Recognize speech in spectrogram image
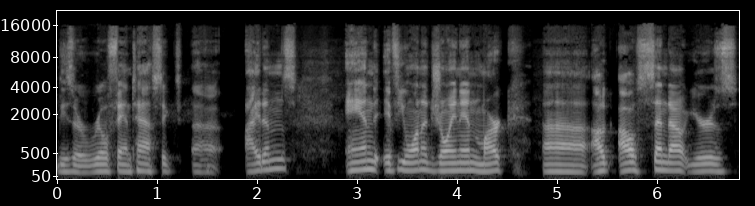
These are real fantastic uh, items. And if you want to join in, Mark, uh, I'll I'll send out yours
